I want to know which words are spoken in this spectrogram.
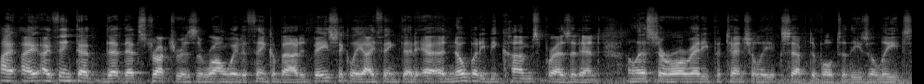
I, I, I think that, that that structure is the wrong way to think about it. Basically, I think that uh, nobody becomes president unless they're already potentially acceptable to these elites.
